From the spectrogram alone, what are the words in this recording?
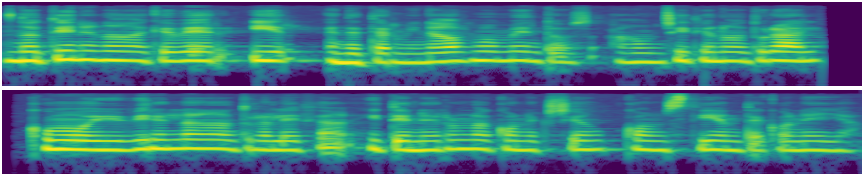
no tiene nada que ver ir en determinados momentos a un sitio natural como vivir en la naturaleza y tener una conexión consciente con ella.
